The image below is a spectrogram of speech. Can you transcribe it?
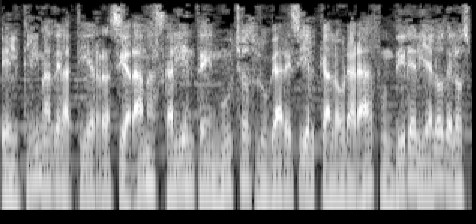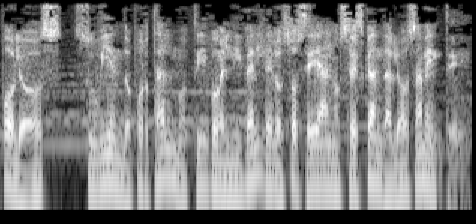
El clima de la Tierra se hará más caliente en muchos lugares y el calor hará fundir el hielo de los polos, subiendo por tal motivo el nivel de los océanos escandalosamente.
